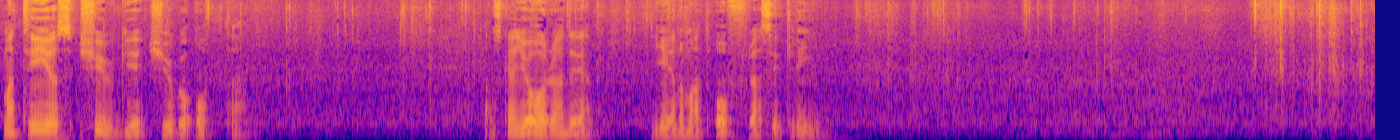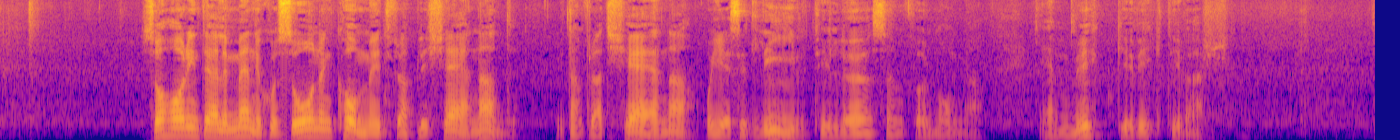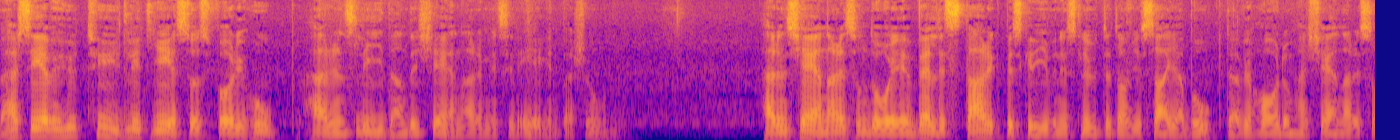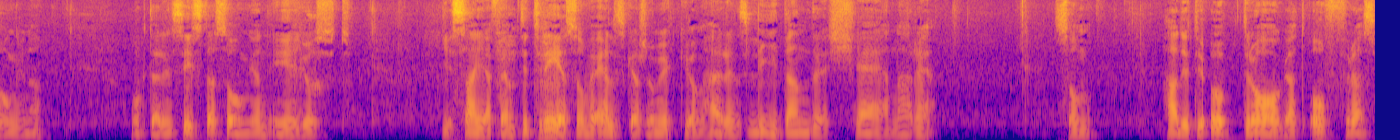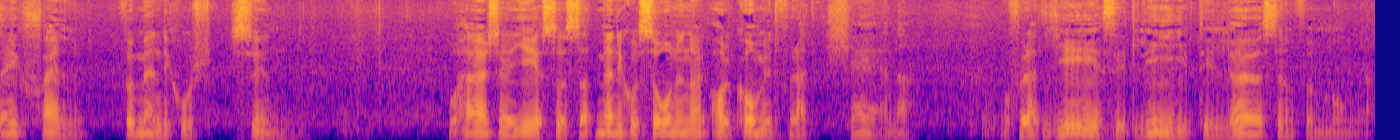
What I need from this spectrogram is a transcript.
Matteus 20, 28. Han ska göra det genom att offra sitt liv. Så har inte heller Människosonen kommit för att bli tjänad, utan för att tjäna och ge sitt liv till lösen för många. En mycket viktig vers. För här ser vi hur tydligt Jesus för ihop Herrens lidande tjänare med sin egen person. Herrens tjänare som då är väldigt starkt beskriven i slutet av Jesaja bok där vi har de här tjänaresångerna. Och där den sista sången är just Jesaja 53 som vi älskar så mycket om Herrens lidande tjänare som hade till uppdrag att offra sig själv för människors synd. Och här säger Jesus att Människosonen har kommit för att tjäna och för att ge sitt liv till lösen för många.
